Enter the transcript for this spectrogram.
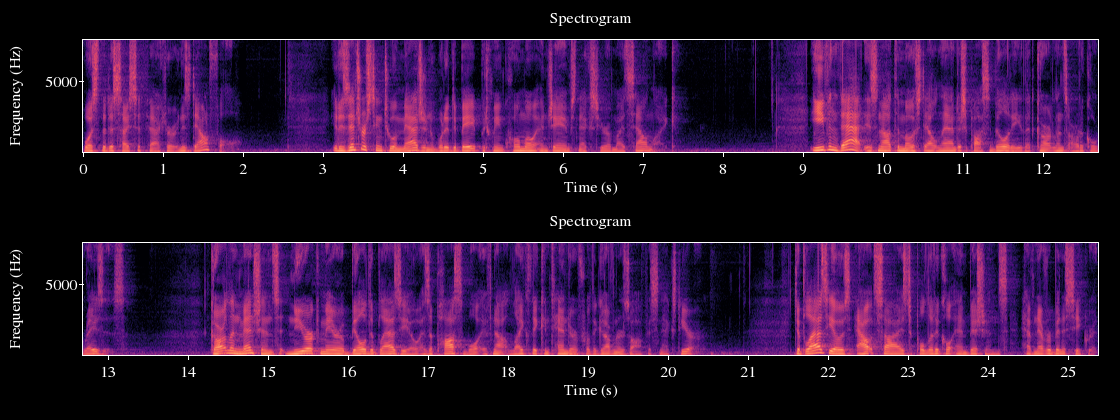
was the decisive factor in his downfall. It is interesting to imagine what a debate between Cuomo and James next year might sound like. Even that is not the most outlandish possibility that Gartland's article raises. Gartland mentions New York Mayor Bill de Blasio as a possible, if not likely, contender for the governor's office next year. De Blasio's outsized political ambitions have never been a secret.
